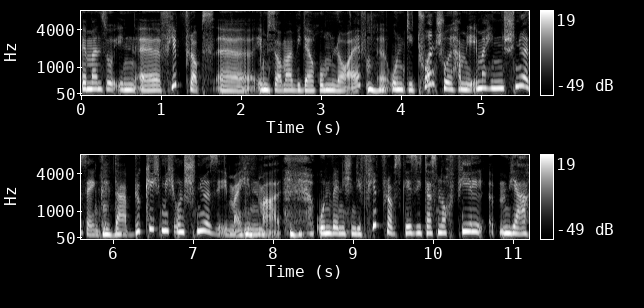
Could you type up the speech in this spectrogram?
wenn man so in äh, Flipflops äh, im Sommer wieder rumläuft mhm. äh, und die Turnschuhe haben ja immerhin einen Schnürsenkel, mhm. da bücke ich mich und schnür sie immerhin mhm. mal. Mhm. Und wenn ich in die Flipflops gehe, sieht das noch viel ähm, ja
